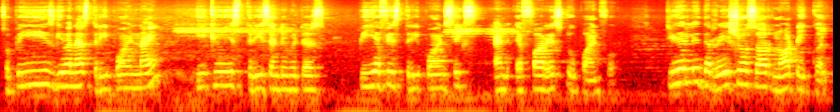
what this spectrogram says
So PE is given as 3.9, EQ is 3 centimeters, PF is 3.6 and FR is 2.4. Clearly the ratios are not equal.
